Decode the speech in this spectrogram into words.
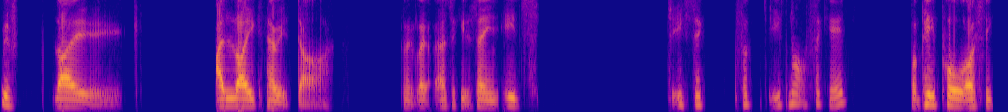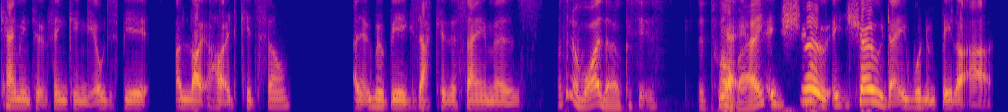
with like, I like how it's dark. Like, like as I keep saying, it's it's a, for, it's not for kids, but people obviously came into it thinking it'll just be a light-hearted kids film, it would be exactly the same as I don't know why though, because it's the twelve. A. It, showed it showed that it wouldn't be like that,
